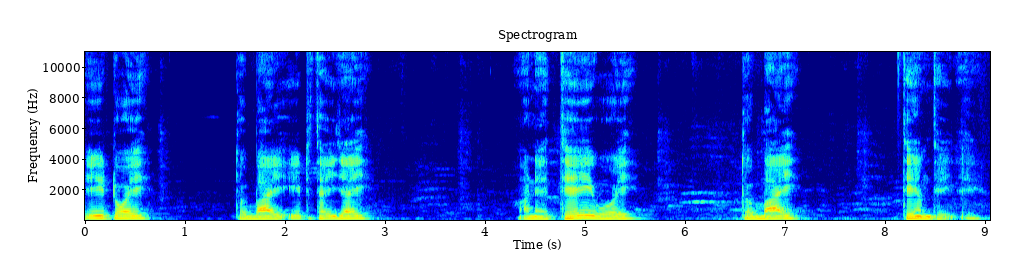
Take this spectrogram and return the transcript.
ઈટ હોય તો બાય ઈટ થઈ જાય. અને ધ્યેય હોય તો બાય ધેમ થઈ જાય.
